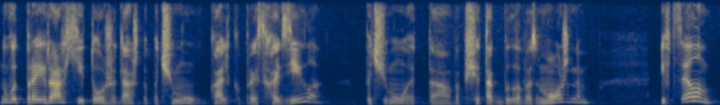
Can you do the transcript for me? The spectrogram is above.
Ну вот про иерархии тоже, да, что почему калька происходила, почему это вообще так было возможным. И в целом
